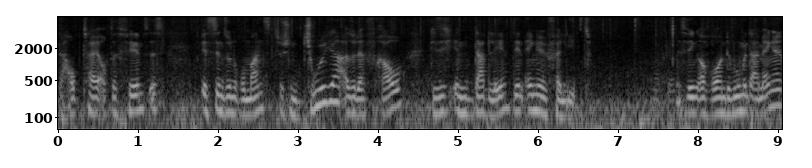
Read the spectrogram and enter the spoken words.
der Hauptteil auch des Films ist, ist denn so ein Romanz zwischen Julia, also der Frau, die sich in Dudley, den Engel, verliebt. Deswegen auch Rendezvous mit einem Engel.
